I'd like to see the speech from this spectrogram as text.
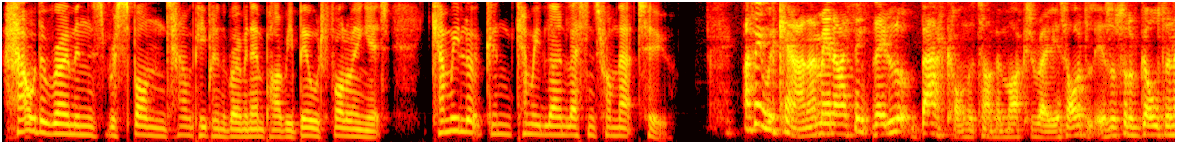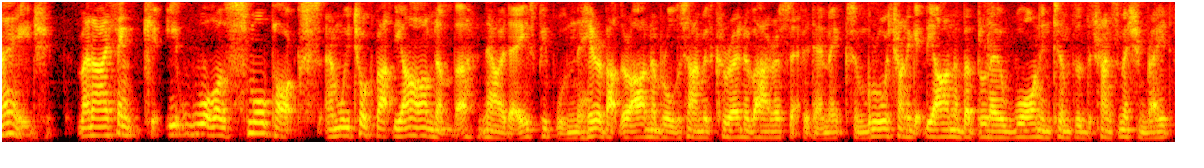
How the Romans respond, how the people in the Roman Empire rebuild following it. Can we look and can we learn lessons from that too? I think we can. I mean, I think they look back on the time of Marcus Aurelius oddly as a sort of golden age. And I think it was smallpox, and we talk about the R number nowadays. People hear about the R number all the time with coronavirus epidemics, and we're always trying to get the R number below one in terms of the transmission rate.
